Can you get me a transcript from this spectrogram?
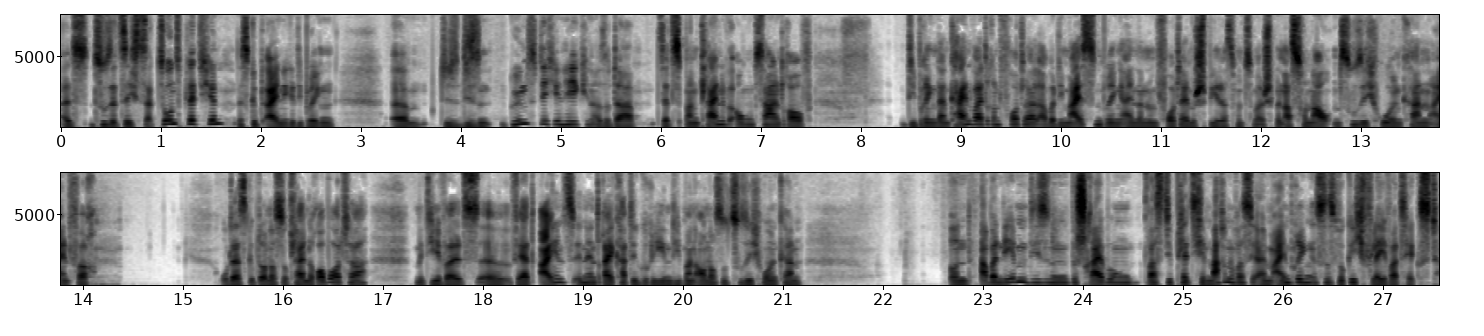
als zusätzliches Aktionsplättchen. Es gibt einige, die bringen, ähm, die, die sind günstig in Häkchen, also da setzt man kleine Augenzahlen drauf. Die bringen dann keinen weiteren Vorteil, aber die meisten bringen einen dann einen Vorteil im Spiel, dass man zum Beispiel einen Astronauten zu sich holen kann, einfach oder es gibt auch noch so kleine Roboter mit jeweils äh, Wert 1 in den drei Kategorien, die man auch noch so zu sich holen kann. Und aber neben diesen Beschreibungen, was die Plättchen machen, was sie einem einbringen, ist es wirklich Flavortext.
